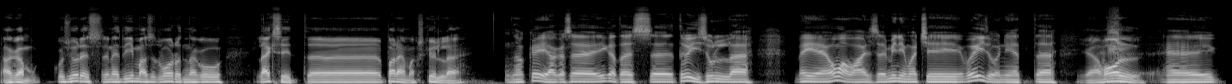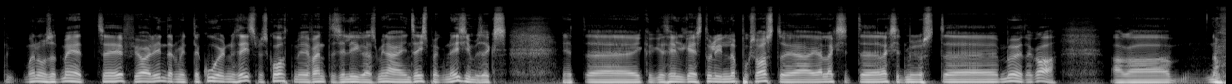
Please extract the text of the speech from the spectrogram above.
aga kusjuures need viimased voorud nagu läksid äh, paremaks küll no okei okay,, aga see igatahes äh, tõi sulle meie omavahelise minimatši võidu, nii et äh, Javol. Äh, mõnusad mehed, CF Joel Hindermitte kuuekümne seitsmes koht meie Fantasy liigas, mina jäin seitsmekümne esimeseks. nii et äh, ikkagi selge ees tulin lõpuks vastu ja, ja läksid, läksid minust äh, mööda ka. aga noh,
